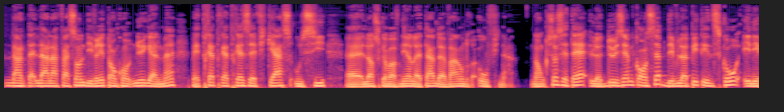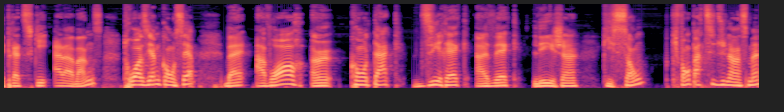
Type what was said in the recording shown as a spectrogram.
dans, la façon de livrer ton contenu également, mais très, très, très efficace aussi euh, lorsque va venir le temps de vendre au final. Donc ça, c'était le deuxième concept, développer tes discours et les pratiquer à l'avance. Troisième concept, ben, avoir un contact direct avec les gens qui sont, qui font partie du lancement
